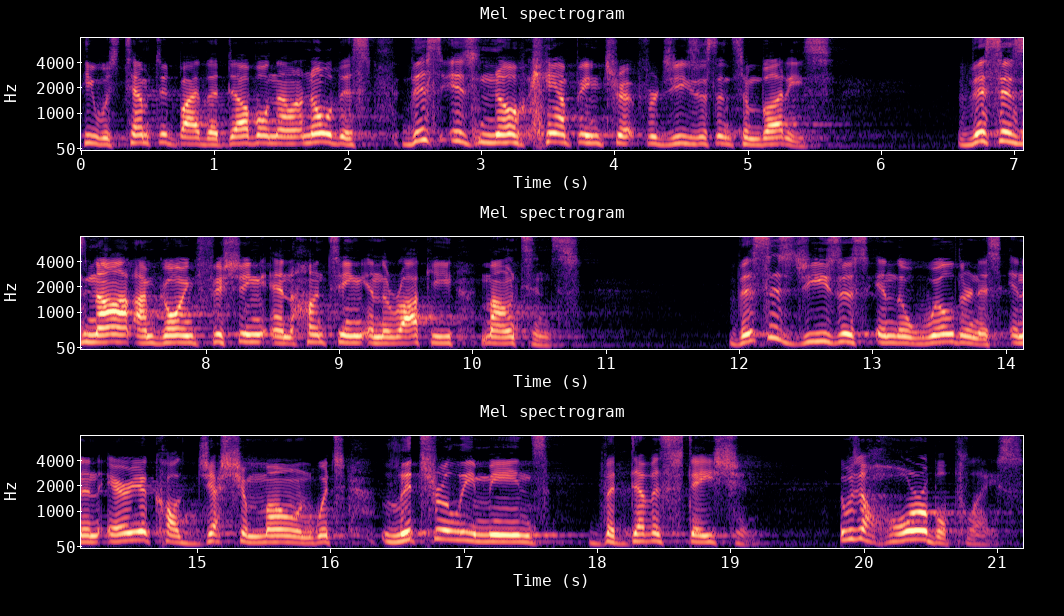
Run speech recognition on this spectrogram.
he was tempted by the devil. Now, I know this this is no camping trip for Jesus and some buddies. This is not, I'm going fishing and hunting in the Rocky Mountains. This is Jesus in the wilderness in an area called Jeshimon, which literally means the devastation. It was a horrible place.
